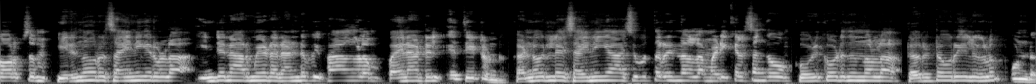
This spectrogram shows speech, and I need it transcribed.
കോർപ്സും ഇരുന്നൂറ് സൈനികരുള്ള ഇന്ത്യൻ ആർമിയുടെ രണ്ട് വിഭാഗങ്ങളും വയനാട്ടിൽ എത്തിയിട്ടുണ്ട്. കണ്ണൂരിലെ സൈനിക ആശുപത്രിയിൽ നിന്നുള്ള മെഡിക്കൽ സംഘവും കോഴിക്കോട് നിന്നുള്ള ടെറിട്ടോറിയലുകളും ഉണ്ട്.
